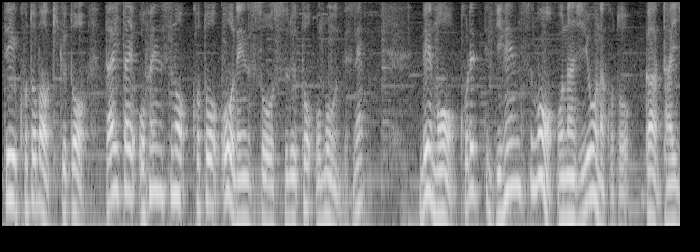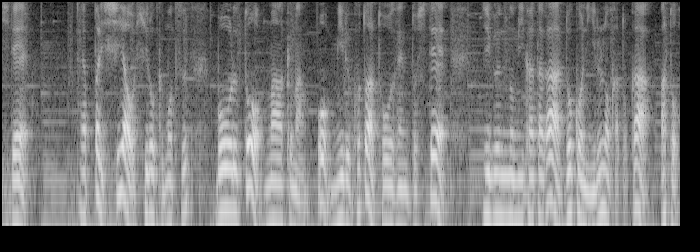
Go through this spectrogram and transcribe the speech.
っていう言葉を聞くと大体オフェンスのことを連想すると思うんですね。でもこれってディフェンスも同じようなことが大事でやっぱり視野を広く持つボールとマークマンを見ることは当然として自分の味方がどこにいるのかとかあと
